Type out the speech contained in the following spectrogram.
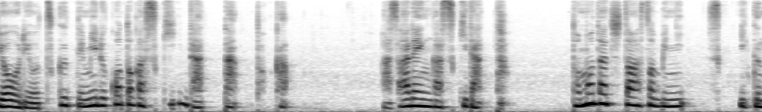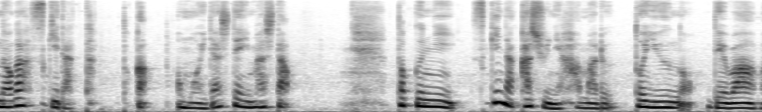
料理を作ってみることが好きだったとか朝練が好きだった友達と遊びに行くのが好きだったとか思い出していました。特に好きな歌手にはまるというのでは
